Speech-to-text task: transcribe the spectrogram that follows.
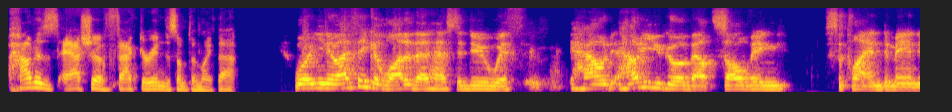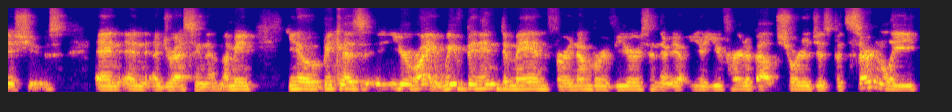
How does ASHA factor into something like that? Well, you know, I think a lot of that has to do with how how do you go about solving supply and demand issues and and addressing them. I mean, you know, because you're right, we've been in demand for a number of years, and there, you know, you've heard about shortages, but certainly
